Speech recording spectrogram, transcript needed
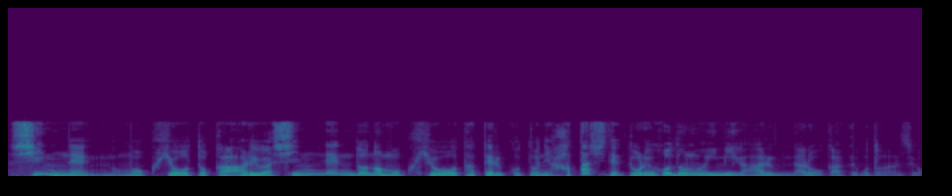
新年の目標とか、あるいは新年度の目標を立てることに果たしてどれほどの意味があるんだろうかってことなんですよ。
